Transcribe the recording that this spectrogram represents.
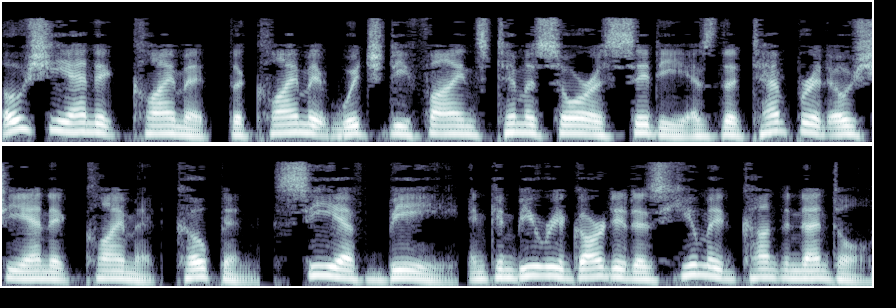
Oceanic climate, the climate which defines Timisoara city as the temperate oceanic climate Köppen, CFB and can be regarded as humid continental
